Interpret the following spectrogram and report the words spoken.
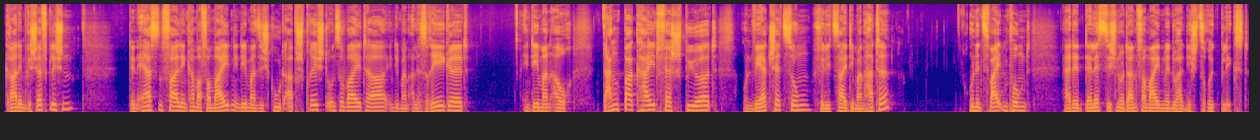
gerade im Geschäftlichen. Den ersten Fall, den kann man vermeiden, indem man sich gut abspricht und so weiter, indem man alles regelt, indem man auch Dankbarkeit verspürt und Wertschätzung für die Zeit, die man hatte. Und den zweiten Punkt, ja, der, der, lässt sich nur dann vermeiden, wenn du halt nicht zurückblickst.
